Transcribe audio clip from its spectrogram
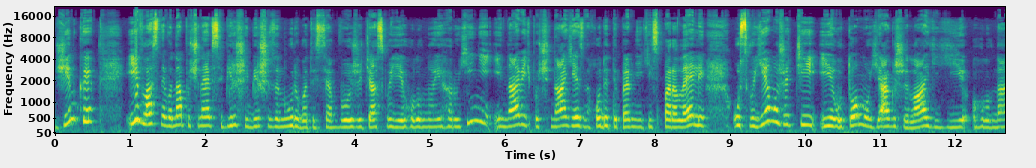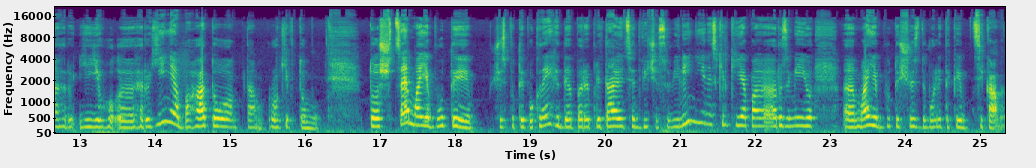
жінки, і власне вона починає все більше і більше занурюватися в життя своєї головної героїні, і навіть починає знаходити певні якісь паралелі у своєму житті і у тому, як жила її головна її е, героїня багато там років тому. Тож це має бути. Щось по типу книги, де переплітаються дві часові лінії, наскільки я розумію, е, має бути щось доволі таки цікаве.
